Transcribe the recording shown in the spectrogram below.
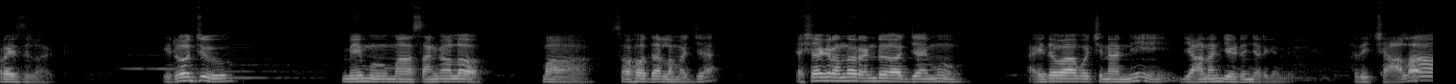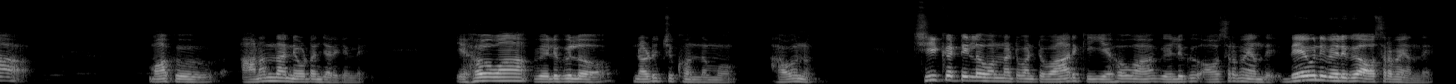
ప్రైజ్ లాడ్ ఈరోజు మేము మా సంఘంలో మా సహోదరుల మధ్య యశాగ్రంథం రెండో అధ్యాయము ఐదవ వచనాన్ని ధ్యానం చేయడం జరిగింది. అది చాలా మాకు ఆనందాన్ని ఇవ్వడం జరిగింది. యహోవా వెలుగులో నడుచుకొందము. అవును చీకటిలో ఉన్నటువంటి వారికి యహోవా వెలుగు అవసరమై ఉంది. దేవుని వెలుగు అవసరమై ఉంది.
